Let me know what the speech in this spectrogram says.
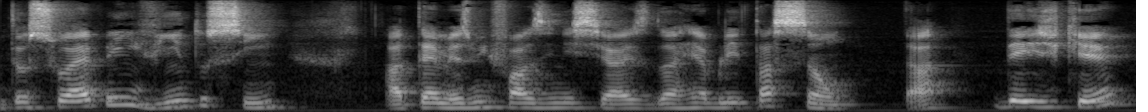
Então, isso é bem-vindo sim, até mesmo em fases iniciais da reabilitação, tá? Desde que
